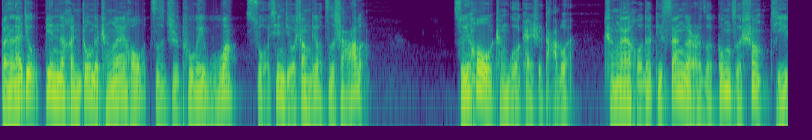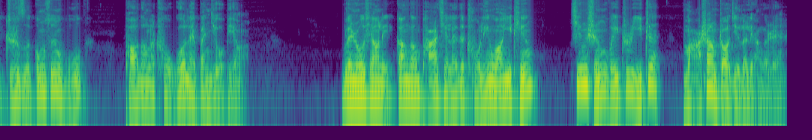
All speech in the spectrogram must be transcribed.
本来就病得很重的陈哀侯自知突围无望，索性就上吊自杀了。随后陈国开始大乱，陈哀侯的第三个儿子公子胜及侄子公孙吴跑到了楚国来搬救兵。温柔乡里刚刚爬起来的楚灵王一听，精神为之一振，马上召集了两个人。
